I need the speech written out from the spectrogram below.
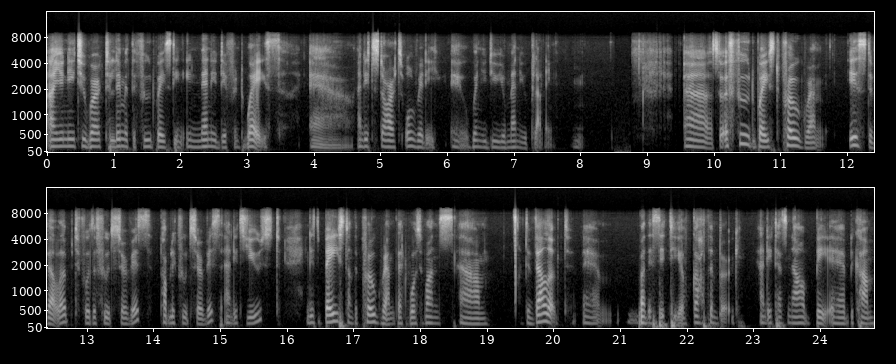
And you need to work to limit the food waste in, in many different ways. Uh, and it starts already uh, when you do your menu planning. Mm. Uh, so a food waste program is developed for the food service, public food service, and it's used. And it's based on the program that was once um, developed um, by the city of Gothenburg, and it has now be, uh, become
